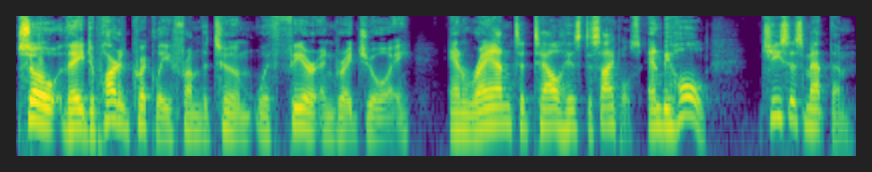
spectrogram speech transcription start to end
So they departed quickly from the tomb with fear and great joy, and ran to tell his disciples. And behold, Jesus met them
